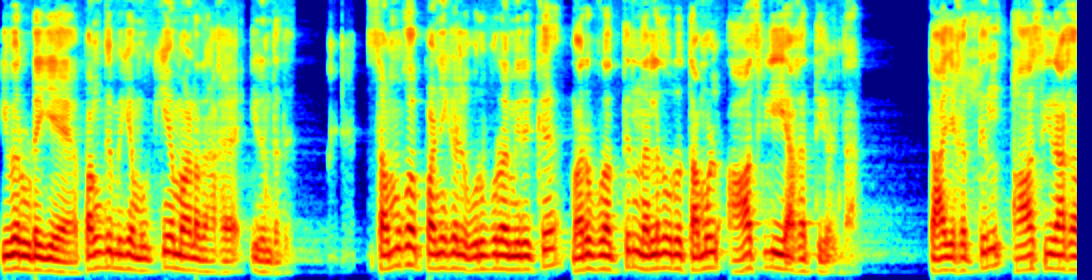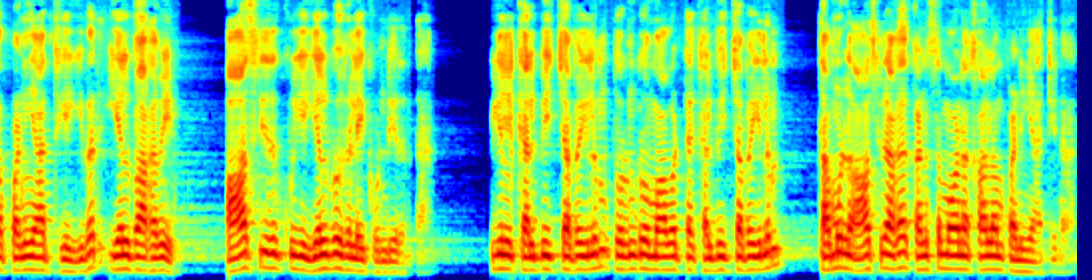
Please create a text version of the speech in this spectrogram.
இவருடைய பங்கு மிக முக்கியமானதாக இருந்தது. சமூக பணிகள் ஒருபுறம் இருக்க மறுபுறத்தில் நல்லதொரு தமிழ் ஆசிரியையாக திகழ்ந்தார். தாயகத்தில் ஆசிரியராக பணியாற்றிய இவர் இயல்பாகவே ஆசிரியருக்குரிய இயல்புகளை கொண்டிருந்தார். கீழ் கல்வி சபையிலும் டொரண்டோ மாவட்ட கல்வி சபையிலும் தமிழ் ஆசிரியராக கணிசமான காலம் பணியாற்றினார்.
